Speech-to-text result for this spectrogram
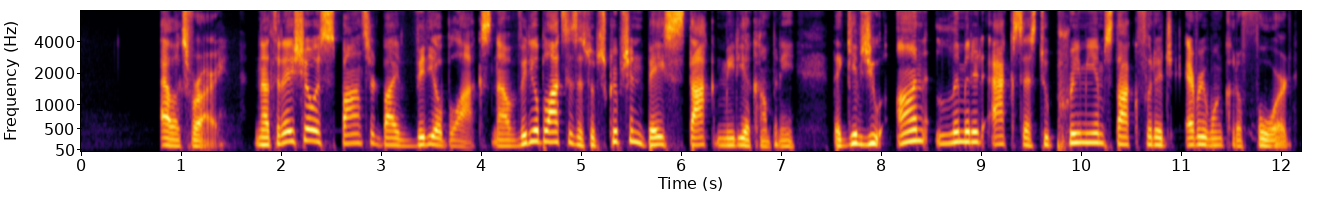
Alex Ferrari. Now, today's show is sponsored by VideoBlocks. Now, VideoBlocks is a subscription based stock media company that gives you unlimited access to premium stock footage everyone could afford.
